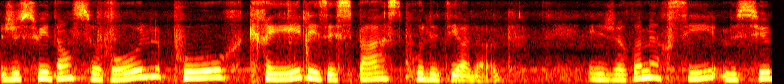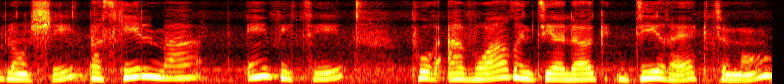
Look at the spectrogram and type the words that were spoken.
je suis dans ce rôle pour créer les espaces pour le dialogue. Et je remercie M. Blanchet parce qu'il m'a invité pour avoir un dialogue directement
